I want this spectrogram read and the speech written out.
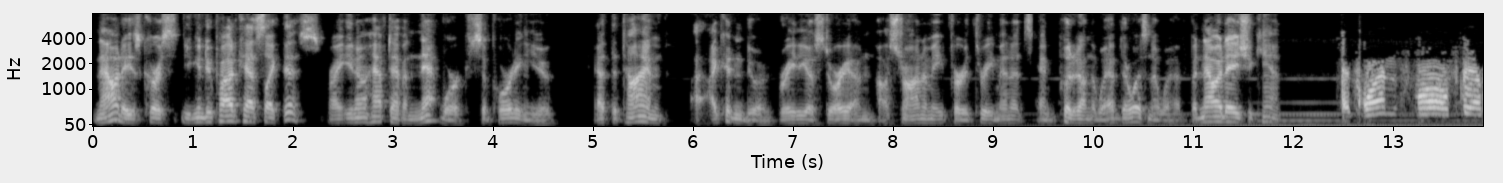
Nowadays, of course, you can do podcasts like this, right? You don't have to have a network supporting you. At the time, I couldn't do a radio story on astronomy for three minutes and put it on the web. There was no web. But nowadays, you can. That's one small step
